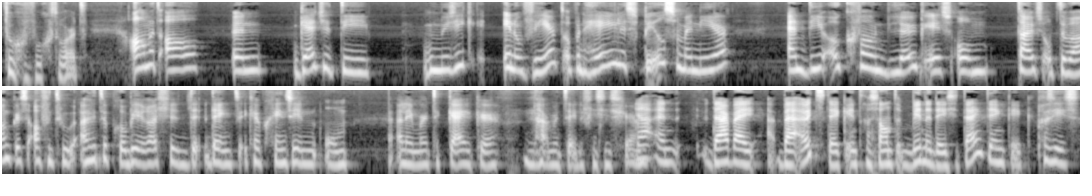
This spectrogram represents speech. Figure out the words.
toegevoegd wordt. Al met al een gadget die muziek innoveert op een hele speelse manier. En die ook gewoon leuk is om thuis op de bank eens af en toe uit te proberen. Als je denkt, ik heb geen zin om alleen maar te kijken naar mijn televisiescherm. Ja, en daarbij bij uitstek interessant binnen deze tijd, denk ik. Precies,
